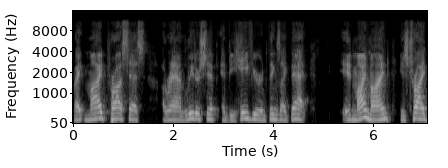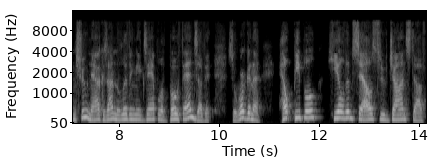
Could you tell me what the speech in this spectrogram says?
right? My process around leadership and behavior and things like that in my mind is tried and true now because I'm the living example of both ends of it. So we're going to help people heal themselves through John stuff.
